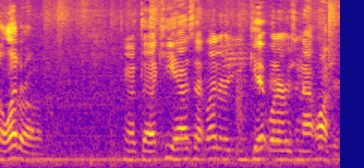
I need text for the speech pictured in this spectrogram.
a letter on it. And if that key has that letter, you get whatever's in that locker.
